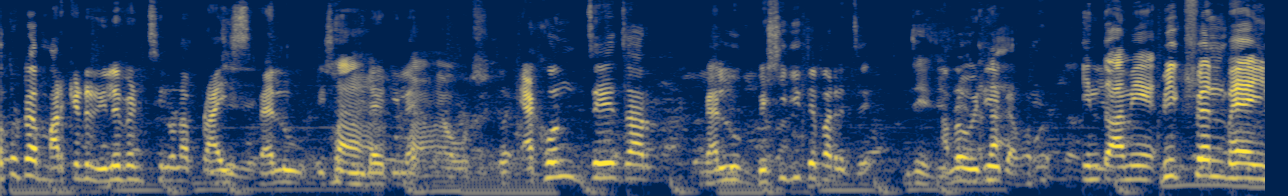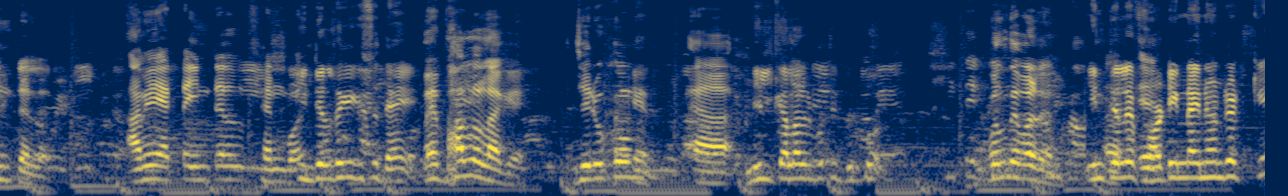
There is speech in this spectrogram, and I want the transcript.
অতটা মার্কেটে রিলেভেন্ট ছিল না প্রাইস ভ্যালু এইসব হ্যাঁ, মিলাই। হ্যাঁ। তো এখন যে যার ভ্যালু বেশি দিতে পারে যে আমরা ওইটাই ব্যবহার কিন্তু আমি বিগ ফ্যান ভাই ইন্টেলের আমি একটা ইন্টেল ফ্যান বয় ইন্টেল থেকে কিছু দেয়? ভালো লাগে। যেরকম নীল কালারের প্রতি দুর্বল। বলতে পারেন। ইন্টেলের ফোরটিন নাইন হান্ড্রেড কে।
